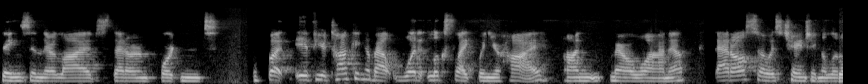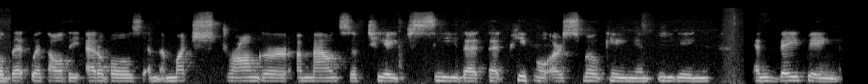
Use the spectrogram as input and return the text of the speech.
things in their lives that are important? But if you're talking about what it looks like when you're high on marijuana, that also is changing a little bit with all the edibles and the much stronger amounts of THC that, that people are smoking and eating and vaping.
